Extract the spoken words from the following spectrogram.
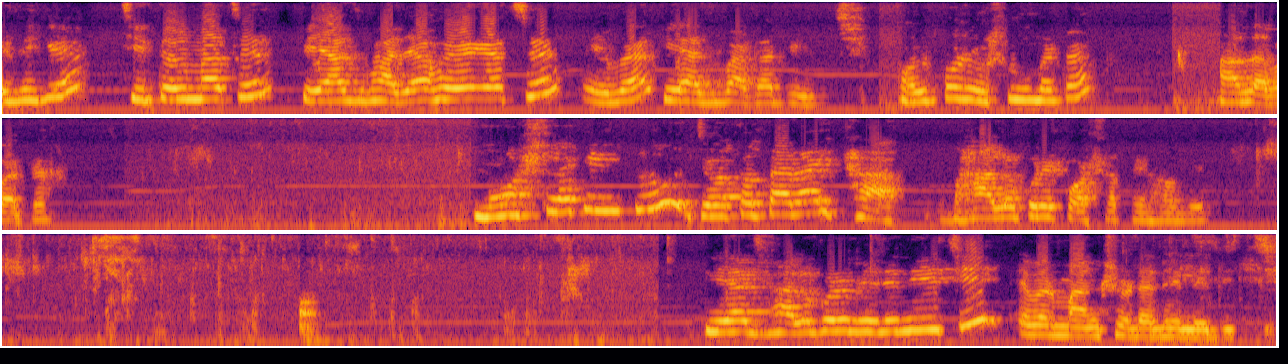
এদিকে চিতল মাছের পেঁয়াজ ভাজা হয়ে গেছে, এবার পেঁয়াজ বাটা দিচ্ছি। অল্প রসুন বাটা, আদা বাটা। মশলা কিন্তু যত তারাই থাক, ভালো করে কষাতে হবে। পেঁয়াজ ভালো করে ভেজে নিয়েছি, এবার মাংসটা ঢেলে দিচ্ছি।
